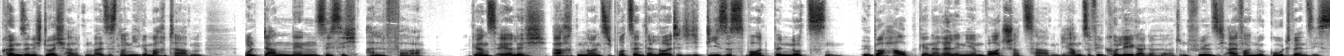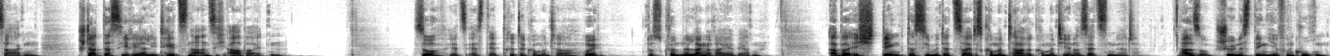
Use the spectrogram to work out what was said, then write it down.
Können sie nicht durchhalten, weil sie es noch nie gemacht haben. Und dann nennen sie sich Alpha. Ganz ehrlich, 98% der Leute, die dieses Wort benutzen, überhaupt generell in ihrem Wortschatz haben, die haben zu viel Kollega gehört und fühlen sich einfach nur gut, wenn sie es sagen, statt dass sie realitätsnah an sich arbeiten. So, jetzt erst der dritte Kommentar. Hui, das könnte eine lange Reihe werden. Aber ich denke, dass sie mit der Zeit das Kommentare kommentieren ersetzen wird. Also, schönes Ding hier von Kuchen.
